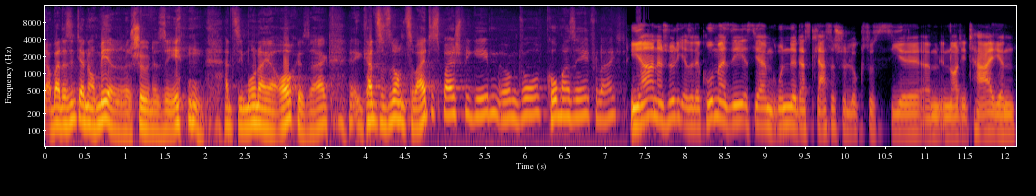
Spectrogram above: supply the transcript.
aber da sind ja noch mehrere schöne Seen, hat Simona ja auch gesagt. Kannst du uns noch ein zweites Beispiel geben irgendwo? Komasee vielleicht? Ja, natürlich. Also der Komasee ist ja im Grunde das klassische Luxusziel ähm, in Norditalien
